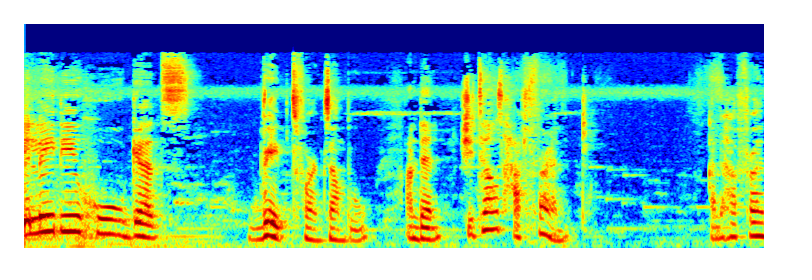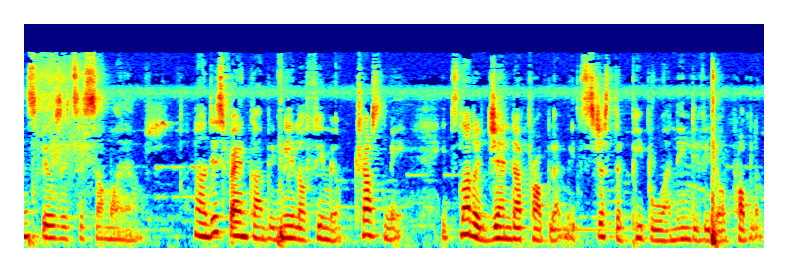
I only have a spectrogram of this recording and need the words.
A lady who gets raped, for example, and then she tells her friend, and her friend spills it to someone else now, this friend can be male or female. Trust me, it's not a gender problem, it's just a people and individual problem.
